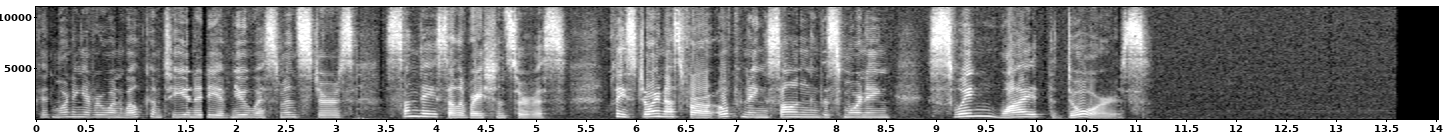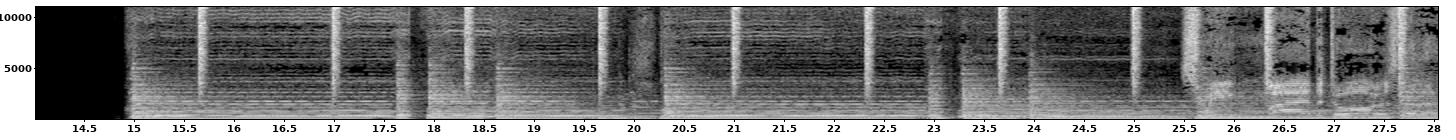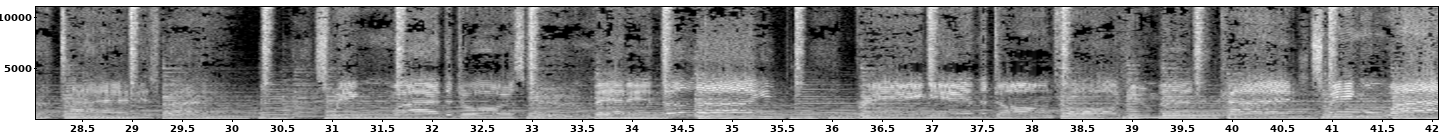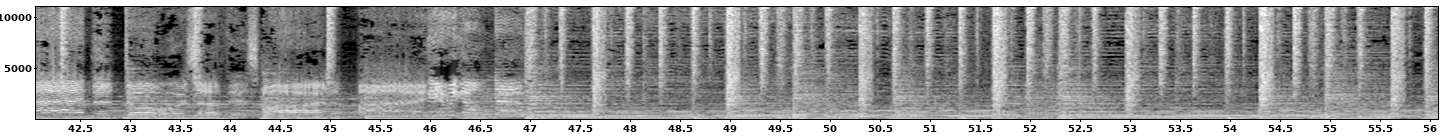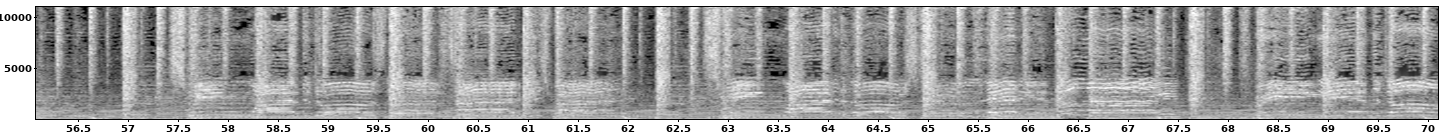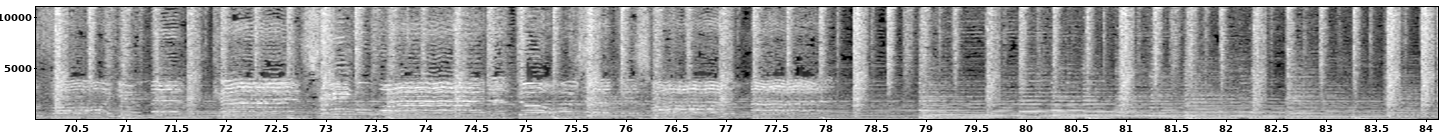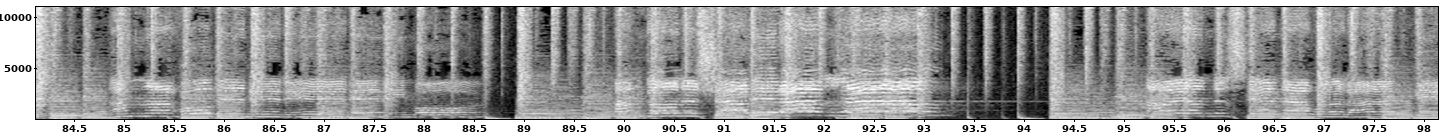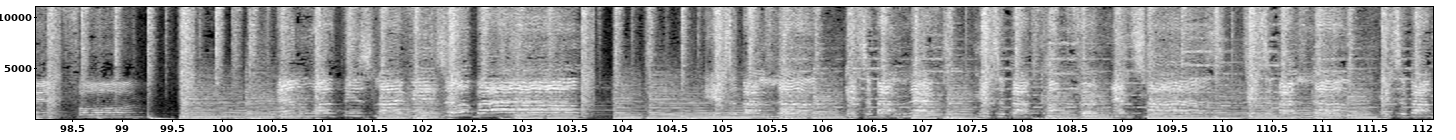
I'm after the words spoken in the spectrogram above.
Good morning, everyone. Welcome to Unity of New Westminster's Sunday celebration service. Please join us for our opening song this morning Swing Wide the Doors. Swing wide the doors, the doors to let in the light, bring in the dawn for humankind. Swing wide the doors of this heart of mine.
